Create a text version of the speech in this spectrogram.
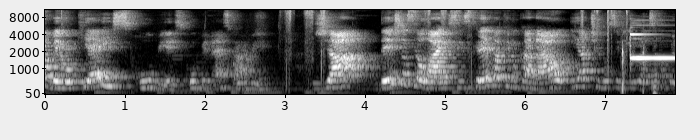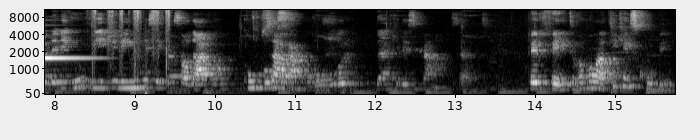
Saber o que é Scooby, é Scooby, né? Scooby. Já deixa seu like, se inscreva aqui no canal e ativa o sininho para você não perder nenhum vídeo e nenhuma receita saudável com, Com sabor daqui desse canal, certo? Perfeito, vamos lá. O que é Scooby?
